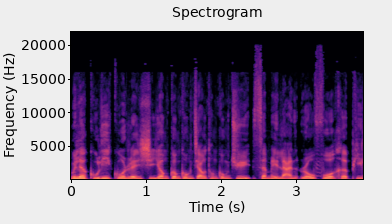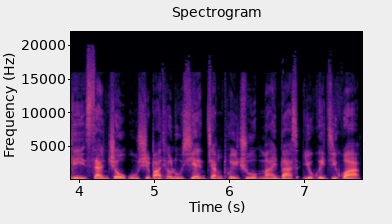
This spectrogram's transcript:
为了鼓励国人使用公共交通工具，森美兰、柔佛和霹雳三州五十八条路线将推出 My Bus 优惠计划。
